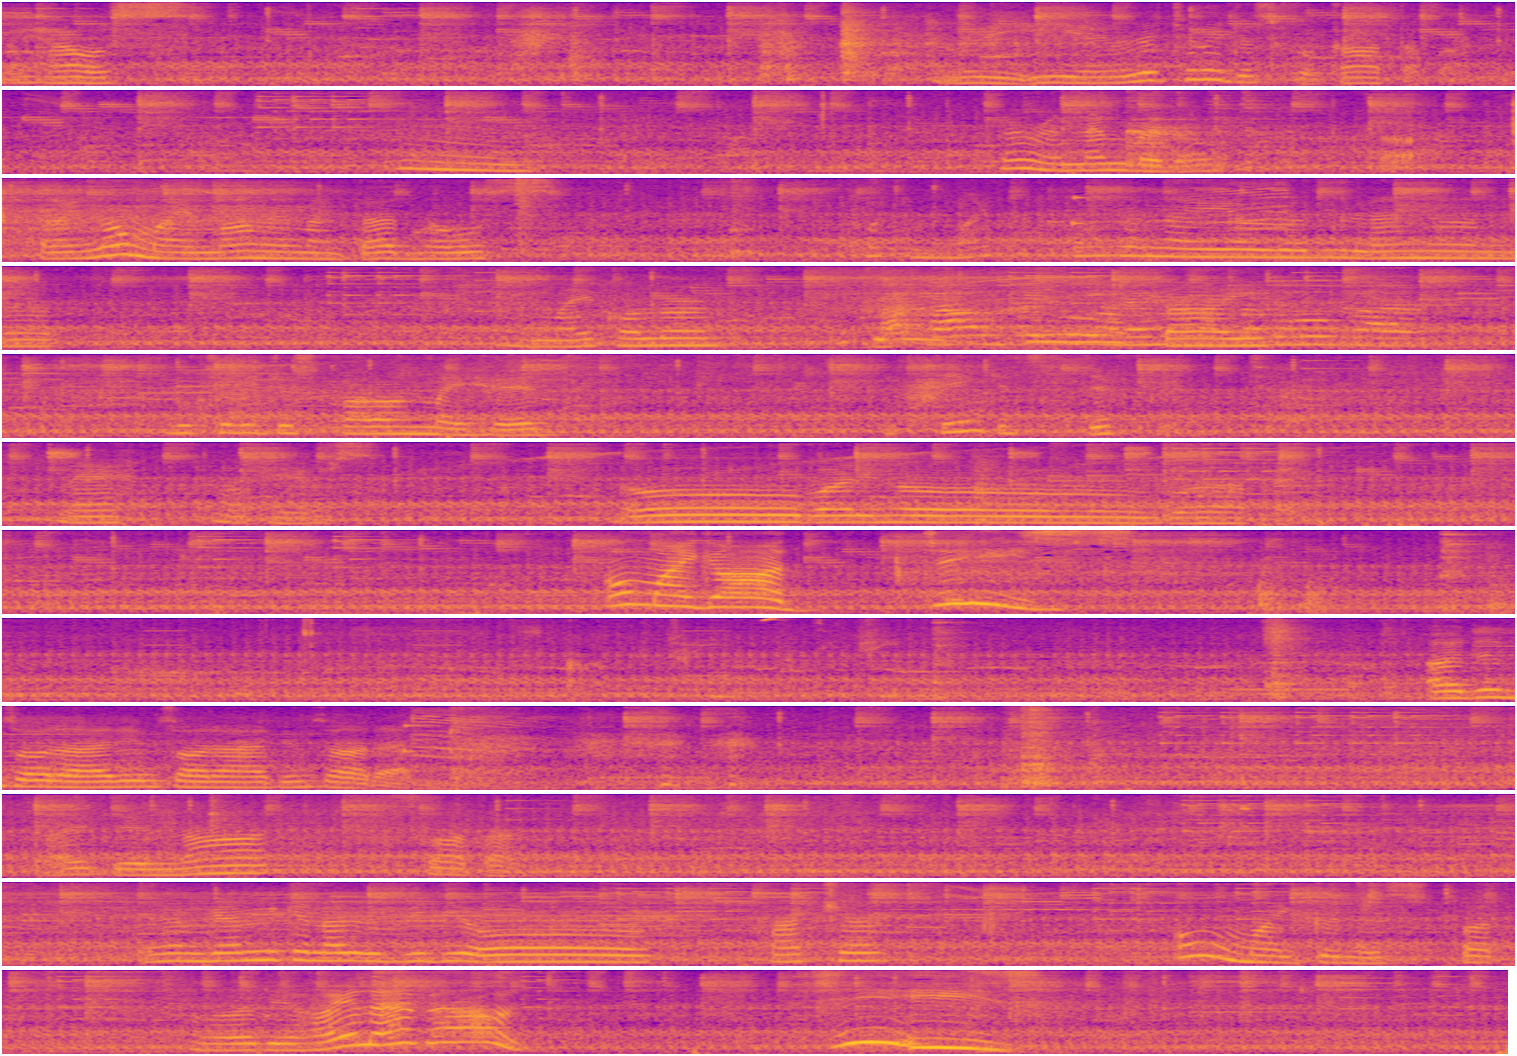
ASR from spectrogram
My house. I literally just forgot about it. Hmm. I don't remember though. But I know my mom and my dad knows. But why wasn't I already landed on that? My color. Bye literally just fell on my head. I think it's different. Nah, who cares. Nobody knows what happened. Oh my god! Jeez! I didn't saw that, I didn't saw that, I didn't saw that. I did not saw that. And I'm gonna make another video of Hatcher. Oh my goodness, but already high level! Jeez!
